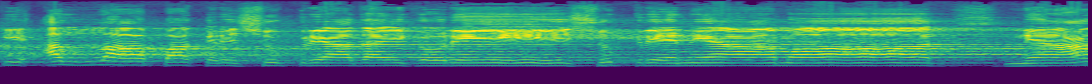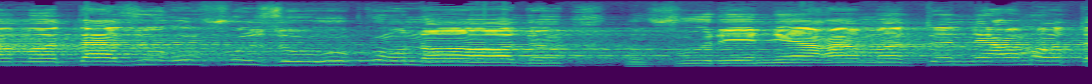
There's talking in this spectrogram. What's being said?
কি আল্লাহ পাকের শুক্রে আদায় করে। শুক্রে নেয়ামাত। নেয়ামত কুনদ কুফুরে নেয়ামত নেয়ামত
